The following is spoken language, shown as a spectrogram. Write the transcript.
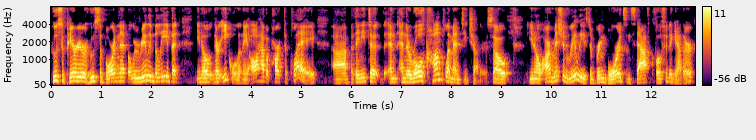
who's superior, who's subordinate. But we really believe that, you know, they're equal and they all have a part to play. Uh, but they need to, and and their roles complement each other. So you know, our mission really is to bring boards and staff closer together,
